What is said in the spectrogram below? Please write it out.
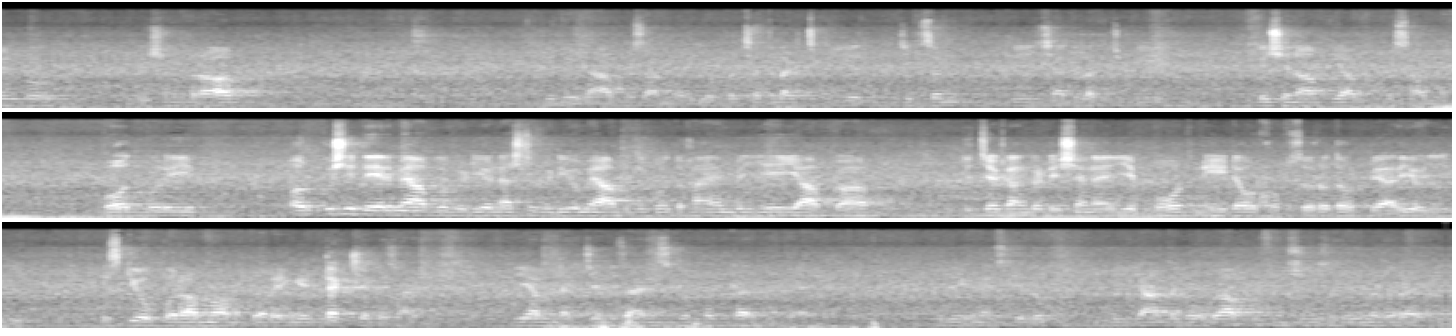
बिल्कुल कंडीशन ख़राब। ये देखना आपके सामने ये ऊपर छत लग चुकी है जिप्सम की छत लग चुकी है। कंडीशन आपकी आँखों के सामने। बहुत बुरी। और कुछ ही देर में आपको वीडियो नेक्स्ट वीडियो में आपको दिखाएँ ये ही आपका जो जगह कंडीशन है, ये बहुत नीट और ख़ूबसूरत और प्यारी हो जाएगी। इसके ऊपर हम हम करेंगे टेक्चर डिज़ाइन ये हम टेक्चर डिज़ाइन इसके ऊपर कर देंगे देखना इसकी लुक जहाँ तक होगा, आपको फिनिशिंग ज़रूर नज़र आएगी।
